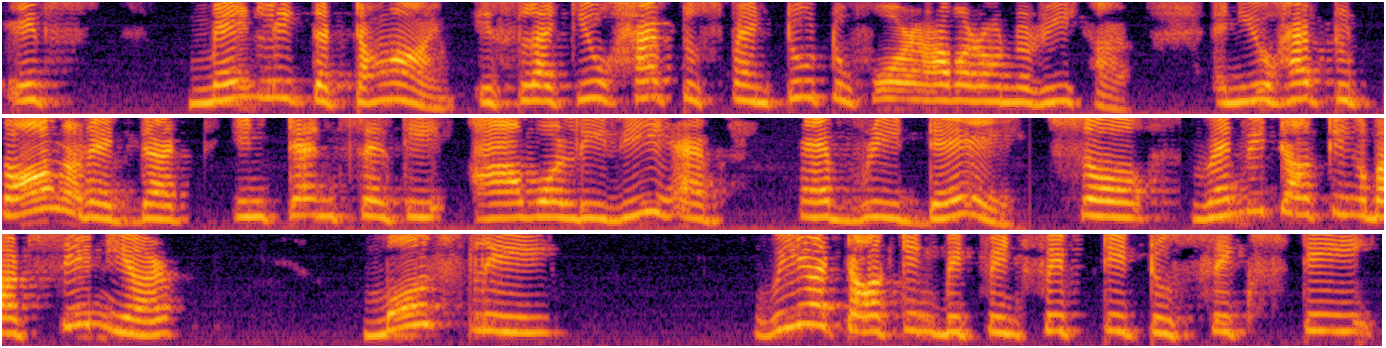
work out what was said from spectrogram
it's mainly the time. It's like you have to spend two to four hours on a rehab and you have to tolerate that intensity hourly rehab every day. So when we're talking about senior, mostly we are talking between 50 to 60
